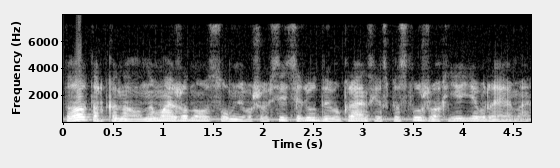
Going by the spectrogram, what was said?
то автор каналу не має жодного сумніву, що всі ці люди в українських спецслужбах є євреями,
